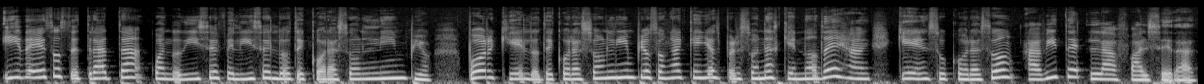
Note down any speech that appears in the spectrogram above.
Y de eso se trata cuando dice felices los de corazón limpio, porque los de corazón limpio son aquellas personas que no dejan que en su corazón habite la falsedad.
